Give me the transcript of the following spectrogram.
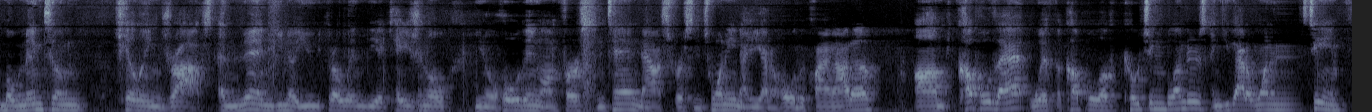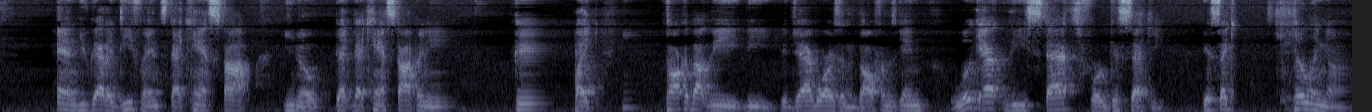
momentum killing drops. And then, you know, you throw in the occasional, you know, holding on first and 10. Now it's first and 20. Now you got to hold the climb out of. Um, couple that with a couple of coaching blunders, and you got a one team, and you got a defense that can't stop, you know, that, that can't stop any. Like, talk about the, the, the Jaguars and the Dolphins game. Look at the stats for Gesicki. Gesicki killing a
